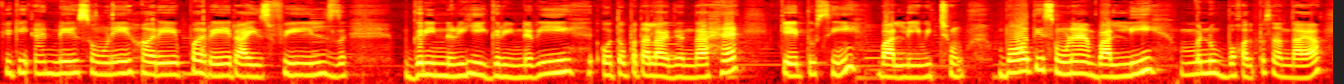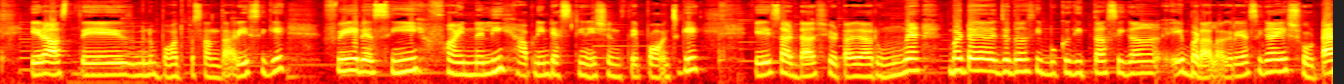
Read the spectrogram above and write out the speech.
ਕਿਉਂਕਿ ਐਨੇ ਸੋਹਣੇ ਹਰੇ ਭਰੇ ਰਾਈਸ ਫੀਲਡਸ ਗ੍ਰੀਨਰੀ ਹੀ ਗ੍ਰੀਨਰੀ ਉਹ ਤੋਂ ਪਤਾ ਲੱਗ ਜਾਂਦਾ ਹੈ ਕਿ ਤੁਸੀਂ ਬਾਲੀ ਵਿੱਚੋਂ। ਬਹੁਤ ਹੀ ਸੋਹਣਾ ਹੈ ਬਾਲੀ, ਮੈਨੂੰ ਬਹੁਤ ਪਸੰਦ ਆਇਆ। ਇਹ ਰਾਸਤੇ ਮੈਨੂੰ ਬਹੁਤ ਪਸੰਦ ਆ ਰਹੇ ਸੀਗੇ। ਫਿਰ ਅਸੀਂ ਫਾਈਨਲੀ ਆਪਣੀ ਡੈਸਟੀਨੇਸ਼ਨ ਤੇ ਪਹੁੰਚ ਗਏ। ਇਹ ਸਾਡਾ ਛੋਟਾ ਜਿਹਾ ਰੂਮ ਹੈ। ਬਟ ਜਦੋਂ ਅਸੀਂ ਬੁੱਕ ਕੀਤਾ ਸੀਗਾ, ਇਹ ਬੜਾ ਲੱਗ ਰਿਹਾ ਸੀਗਾ, ਇਹ ਛੋਟਾ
